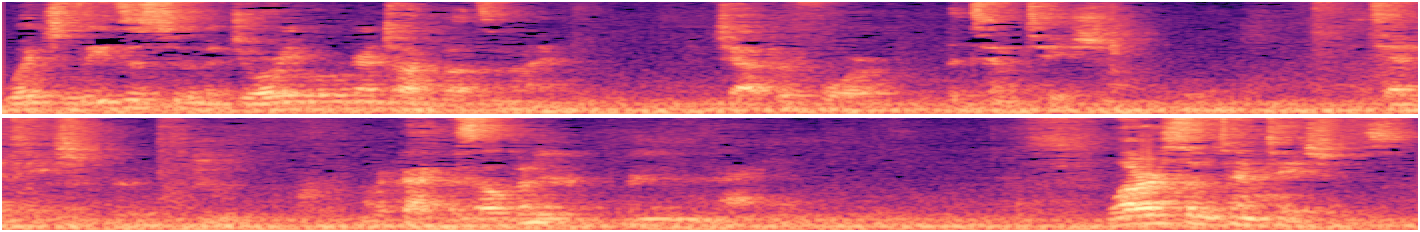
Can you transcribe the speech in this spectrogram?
Which leads us to the majority of what we're going to talk about tonight. Chapter 4, the temptation. The Temptation. Want to crack this open? What are some temptations?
